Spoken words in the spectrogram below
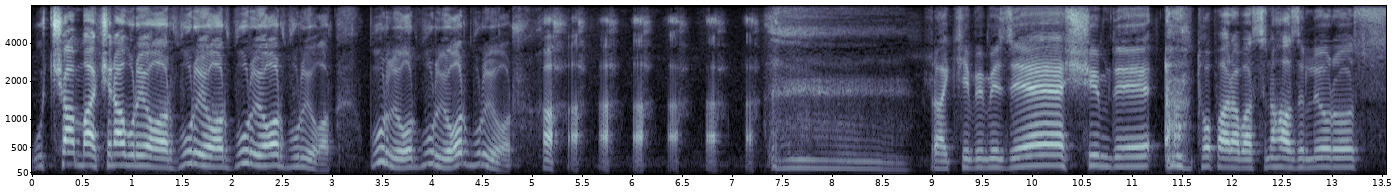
Uçan makina vuruyor, vuruyor, vuruyor, vuruyor. Vuruyor, vuruyor, vuruyor. Ha ha ha ha ha ha. Ha. Rakibimize şimdi top arabasını hazırlıyoruz.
